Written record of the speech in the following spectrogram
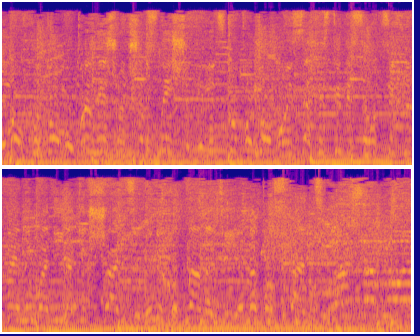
немов худобу принижують, щоб знищити людську подобу І захиститися у цих людей нема ніяких шансів. У них одна надія на повстанців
